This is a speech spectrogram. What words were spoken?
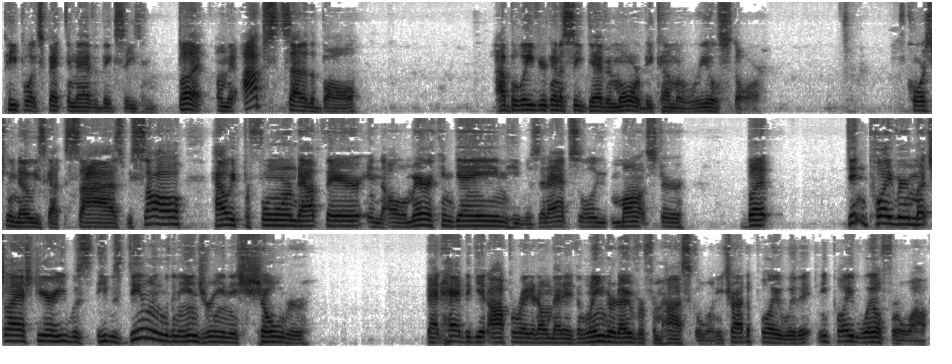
People expect him to have a big season. But on the opposite side of the ball, I believe you're going to see Devin Moore become a real star. Of course, we know he's got the size. We saw how he performed out there in the All American game. He was an absolute monster, but didn't play very much last year. He was he was dealing with an injury in his shoulder that had to get operated on that had lingered over from high school, and he tried to play with it, and he played well for a while.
